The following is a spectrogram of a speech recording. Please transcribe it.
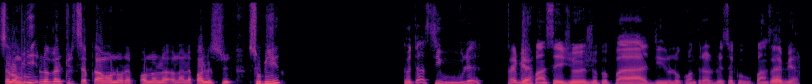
Selon vous, le 28 septembre, on n'allait pas le su- subir? Peut-être si vous voulez. Très bien. Pensez, je ne peux pas dire le contraire de ce que vous pensez. Très bien.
